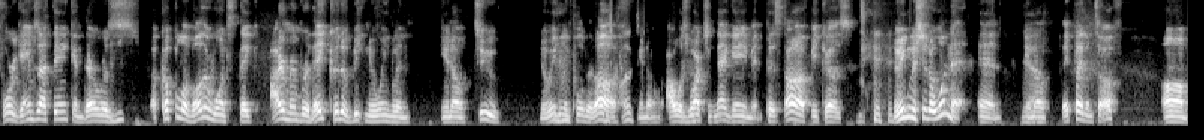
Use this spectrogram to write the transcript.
four games, I think, and there was mm-hmm. a couple of other ones. They, I remember, they could have beat New England. You know, too. New mm-hmm. England mm-hmm. pulled it off. You know, I was mm-hmm. watching that game and pissed off because New England should have won that, and yeah. you know they played them tough. Um,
